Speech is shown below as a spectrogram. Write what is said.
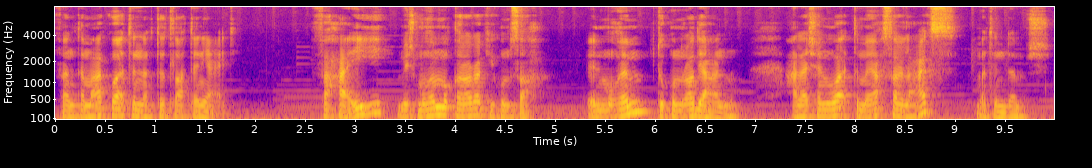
فأنت معاك وقت إنك تطلع تاني عادي. فحقيقي مش مهم قرارك يكون صح المهم تكون راضي عنه. علشان وقت ما يحصل العكس ما تندمش.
